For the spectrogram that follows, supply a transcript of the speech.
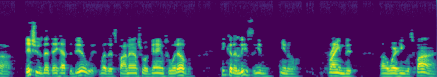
uh, issues that they have to deal with, whether it's financial or games or whatever. He could at least, give, you know, framed it uh, where he was fine.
